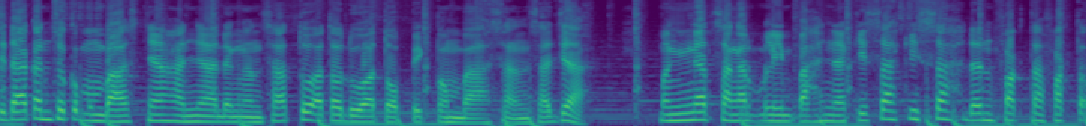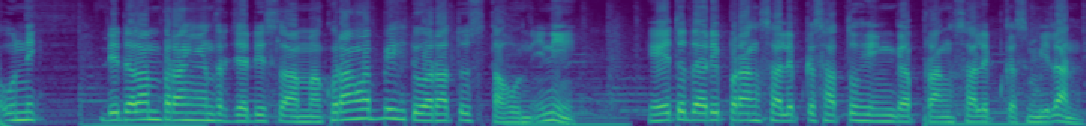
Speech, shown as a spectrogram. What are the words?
tidak akan cukup membahasnya hanya dengan satu atau dua topik pembahasan saja, mengingat sangat melimpahnya kisah-kisah dan fakta-fakta unik di dalam perang yang terjadi selama kurang lebih 200 tahun ini, yaitu dari Perang Salib ke-1 hingga Perang Salib ke-9.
